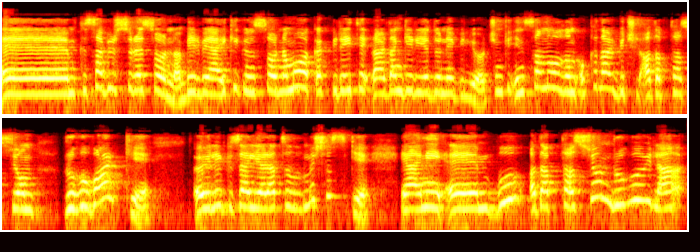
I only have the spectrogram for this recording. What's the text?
e, kısa bir süre sonra, bir veya iki gün sonra muhakkak birey tekrardan geriye dönebiliyor. Çünkü insanoğlunun o kadar güçlü adaptasyon ruhu var ki, öyle güzel yaratılmışız ki, yani e, bu adaptasyon ruhuyla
